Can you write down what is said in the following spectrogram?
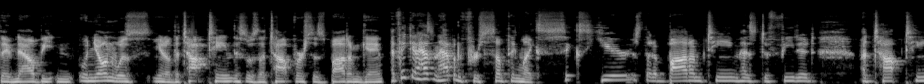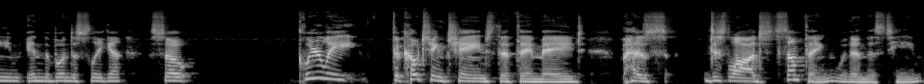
They've now beaten Union was, you know, the top team. This was a top versus bottom game. I think it hasn't happened for something like six years that a bottom team has defeated a top team in the Bundesliga. So clearly the coaching change that they made has dislodged something within this team.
